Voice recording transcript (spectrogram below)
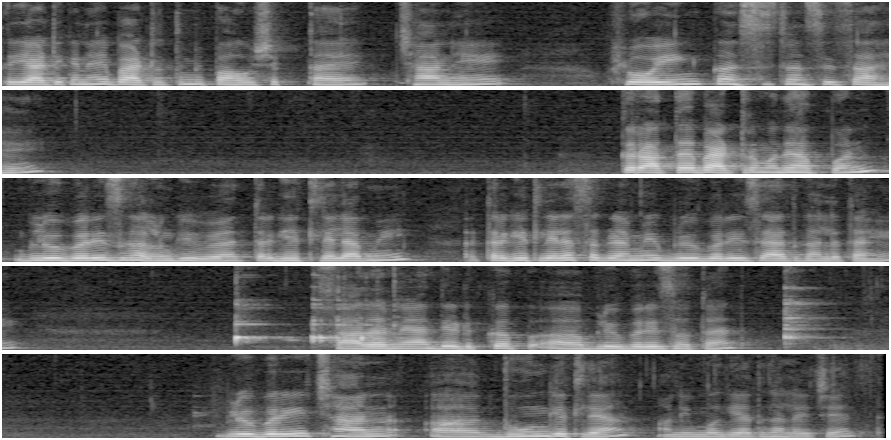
तर या ठिकाणी हे बॅटर तुम्ही पाहू शकताय. छान हे फ्लोईंग कन्सिस्टन्सीचं आहे. तर आता या बॅटरमध्ये आपण ब्लूबेरीज घालून घेऊया. तर घेतलेल्या मी तर घेतलेल्या सगळ्या मी ब्लूबेरीज यात घालत आहे. साधारण या दीड कप ब्लूबेरीज होतात. ब्लूबेरी छान धुवून घेतल्या आणि मग यात घालायचे आहेत.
